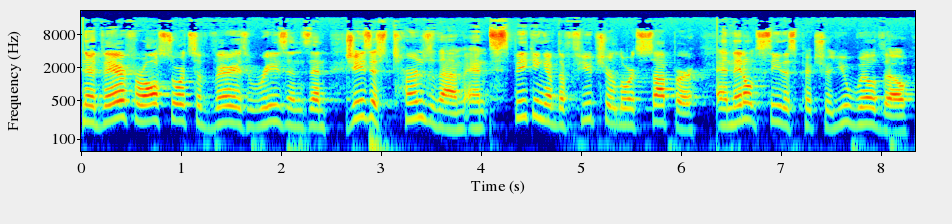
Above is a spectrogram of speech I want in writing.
They're there for all sorts of various reasons. And Jesus turns to them and, speaking of the future Lord's Supper, and they don't see this picture, you will though,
